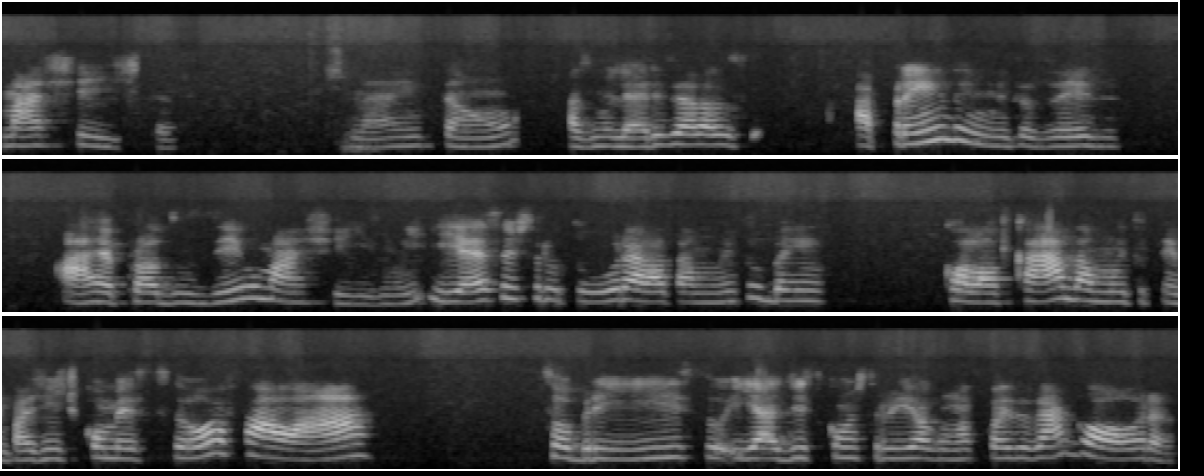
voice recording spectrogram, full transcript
machista, né? Então, as mulheres elas aprendem muitas vezes a reproduzir o machismo e, essa estrutura ela está muito bem colocada há muito tempo. A gente começou a falar sobre isso e a desconstruir algumas coisas agora.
